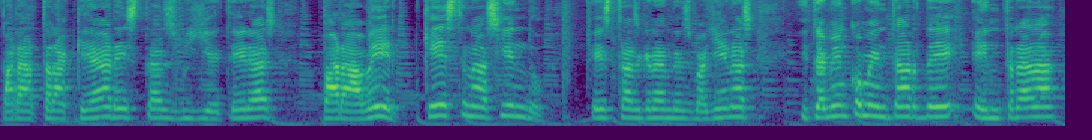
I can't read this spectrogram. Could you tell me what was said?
para traquear estas billeteras, para ver qué están haciendo estas grandes ballenas y también comentar de entrada,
